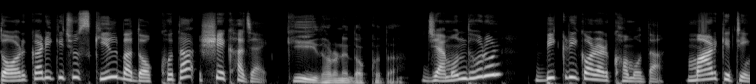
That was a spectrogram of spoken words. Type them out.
দরকারি কিছু স্কিল বা দক্ষতা শেখা যায়। কি ধরনের দক্ষতা? যেমন ধরুন বিক্রি করার ক্ষমতা মার্কেটিং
